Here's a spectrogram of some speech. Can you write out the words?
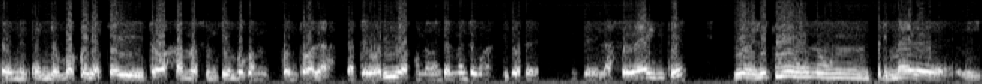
En, Don Bosco ya estoy trabajando hace un tiempo con, todas las categorías, fundamentalmente con los chicos de, la C20. yo tuve un, primer eh,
